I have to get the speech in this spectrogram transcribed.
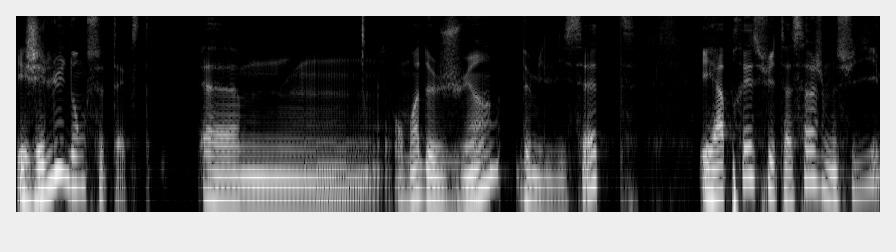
Et j'ai lu donc ce texte euh, au mois de juin 2017. Et après, suite à ça, je me suis dit,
